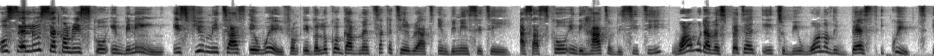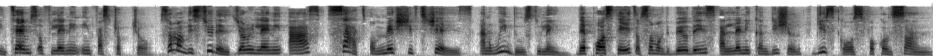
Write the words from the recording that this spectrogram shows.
Uselu Secondary School in Benin is few meters away from Egor local government secretariat in Benin City. As a school in the heart of the city, one would have expected it to be one of the best equipped in terms of learning infrastructure. Some of the students during learning hours sat on makeshift chairs and windows to learn. The poor state of some of the buildings and learning condition gives cause for concern.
